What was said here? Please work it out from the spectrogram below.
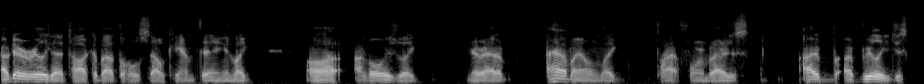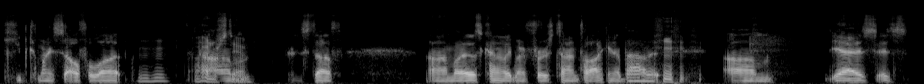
I've never really got to talk about the whole cell cam thing. And like, all I've always like never had a. I have my own like platform, but I just I I really just keep to myself a lot. Mm-hmm. I understand. um, and stuff. Um, but that's kind of like my first time talking about it. um, yeah, it's it's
